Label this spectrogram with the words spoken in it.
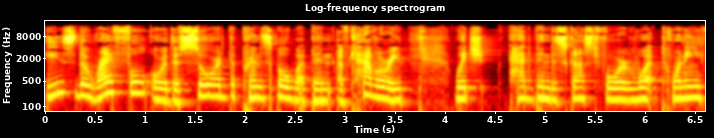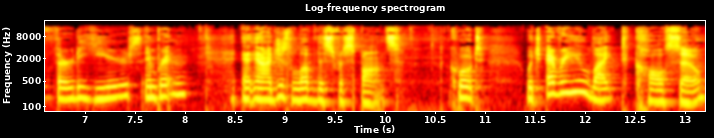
Is the rifle or the sword the principal weapon of cavalry, which had been discussed for what 20 30 years in britain? And, and i just love this response. Quote whichever you like to call so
